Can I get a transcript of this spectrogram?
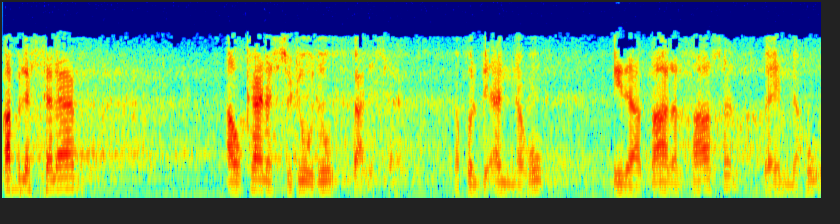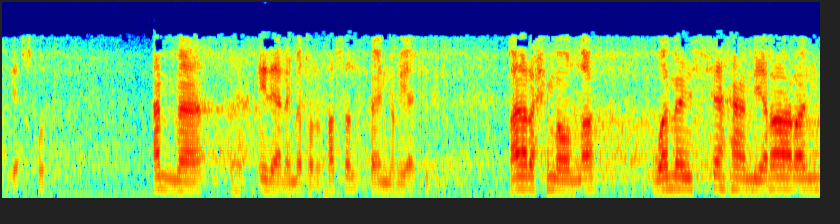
قبل السلام أو كان السجود بعد السلام. نقول بأنه إذا طال الفاصل فإنه يسقط. أما إذا لم يطل الفصل فإنه يأتي به. قال رحمه الله ومن سهى مرارا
